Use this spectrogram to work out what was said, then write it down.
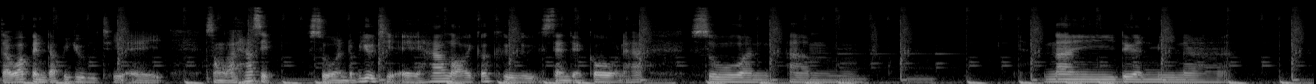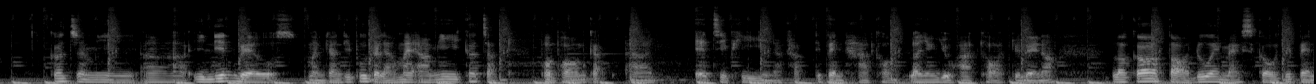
แต่ว่าเป็น WTA 250 ส่วน WTA 500 ก็คือ San Diego นะฮะ ส่วนอืม ในเดือนมีนา ก็จะมีอินเดียนเวลส์เหมือนกันที่พูดไปแล้วไมอามี่ก็จัดพร้อมๆกับอ่า ATP นะครับ ที่เป็น hard court เรายังอยู่ hard court อยู่เลยเนาะแล้วก็ต่อด้วยเม็กซิโกที่เป็น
